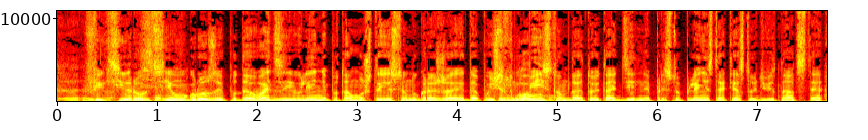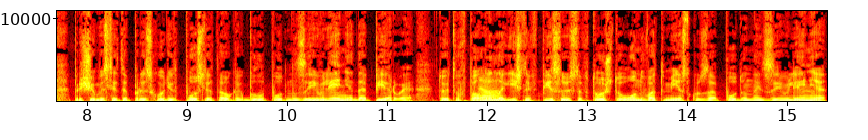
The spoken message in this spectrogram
Э, фиксировать все Сергей. угрозы и подавать заявление, потому что если он угрожает, допустим, Участковому. убийством, да, то это отдельное преступление, статья 119. Причем, если это происходит после того, как было подано заявление, да, первое, то это вполне Да. логично вписывается в то, что он в отместку за поданное заявление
